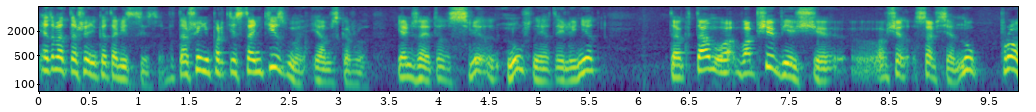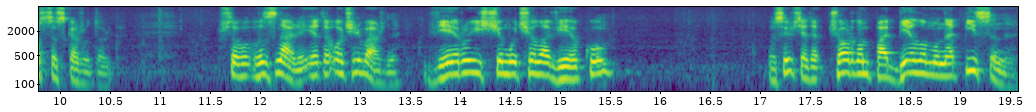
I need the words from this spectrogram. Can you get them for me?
Это в отношении католицизма. В отношении протестантизма, я вам скажу, я не знаю, это след... нужно это или нет, так там вообще вещи, вообще совсем, ну, просто скажу только, чтобы вы знали, это очень важно. Верующему человеку, вы слышите, это черным по белому написано,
